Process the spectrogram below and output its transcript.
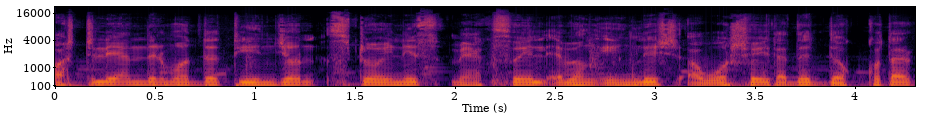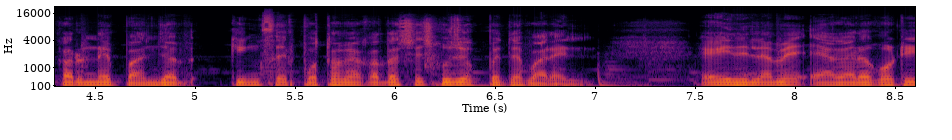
অস্ট্রেলিয়ানদের মধ্যে তিনজন স্টোইনিস ম্যাক্সওয়েল এবং ইংলিশ অবশ্যই তাদের দক্ষতার কারণে পাঞ্জাব কিংসের প্রথম একাদশে সুযোগ পেতে পারেন। এই নিলামে এগারো কোটি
